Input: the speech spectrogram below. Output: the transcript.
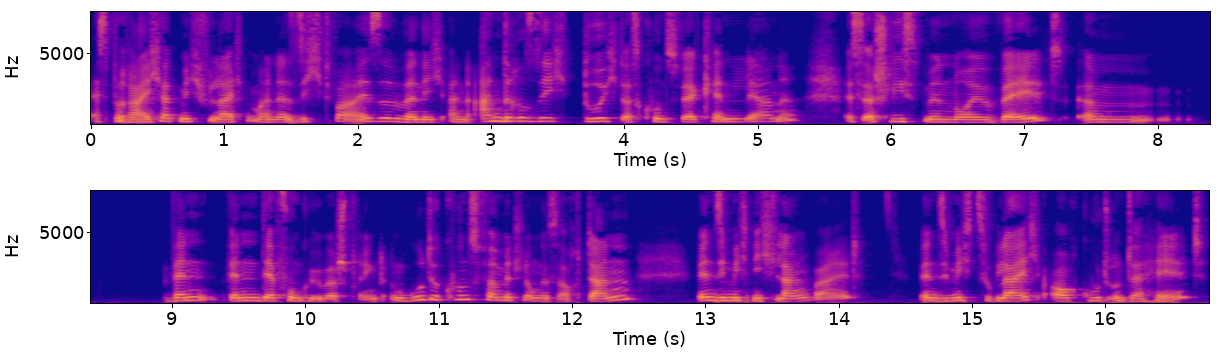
Es bereichert mich vielleicht in meiner Sichtweise, wenn ich eine andere Sicht durch das Kunstwerk kennenlerne. Es erschließt mir eine neue Welt, ähm, wenn, wenn der Funke überspringt. Und gute Kunstvermittlung ist auch dann, wenn sie mich nicht langweilt, wenn sie mich zugleich auch gut unterhält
